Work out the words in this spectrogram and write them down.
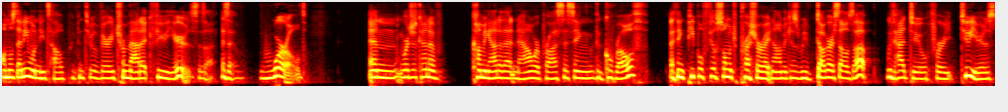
almost anyone needs help. We've been through a very traumatic few years as a as a world, and we're just kind of coming out of that now. We're processing the growth. I think people feel so much pressure right now because we've dug ourselves up. We've had to for two years,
